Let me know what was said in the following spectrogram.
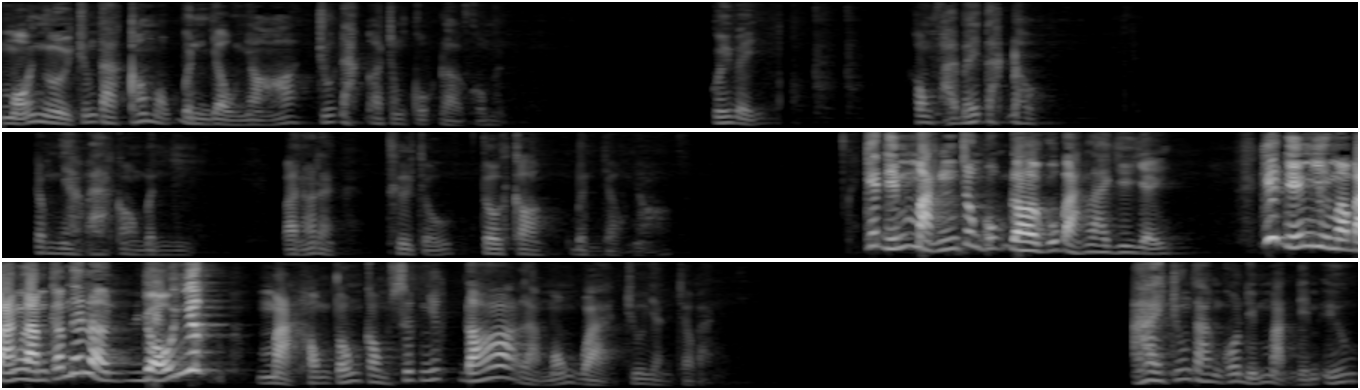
mỗi người chúng ta có một bình dầu nhỏ Chúa đặt ở trong cuộc đời của mình. Quý vị, không phải bế tắc đâu. Trong nhà bà còn bình gì? Bà nói rằng, thưa chủ, tôi còn bình dầu nhỏ. Cái điểm mạnh trong cuộc đời của bạn là gì vậy? Cái điểm gì mà bạn làm cảm thấy là giỏi nhất mà không tốn công sức nhất? Đó là món quà Chúa dành cho bạn. Ai chúng ta không có điểm mạnh, điểm yếu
